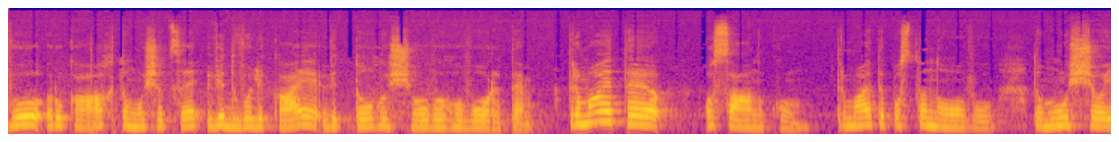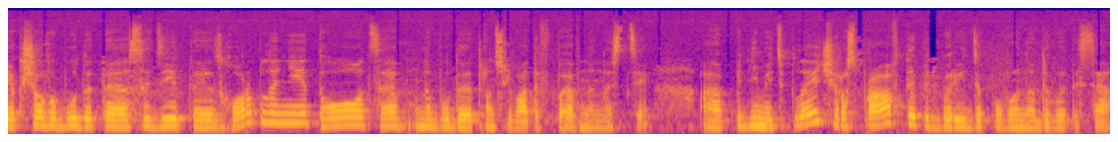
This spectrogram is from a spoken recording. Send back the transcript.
в руках, тому що це відволікає від того, що ви говорите. Тримайте осанку, тримайте постанову, тому що якщо ви будете сидіти згорблені, то це не буде транслювати впевненості. Е, Підніміть плечі, розправте, підборіддя повинно дивитися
